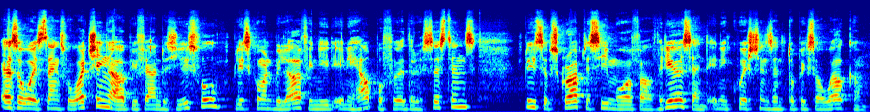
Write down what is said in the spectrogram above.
As always, thanks for watching. I hope you found this useful. Please comment below if you need any help or further assistance. Please subscribe to see more of our videos and any questions and topics are welcome.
